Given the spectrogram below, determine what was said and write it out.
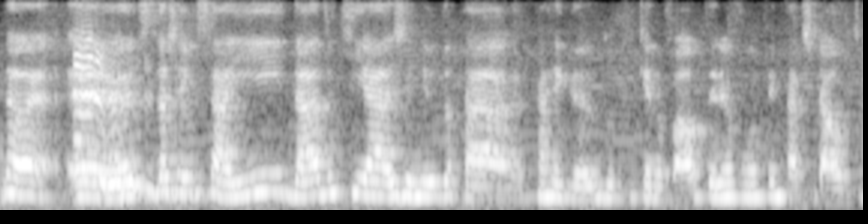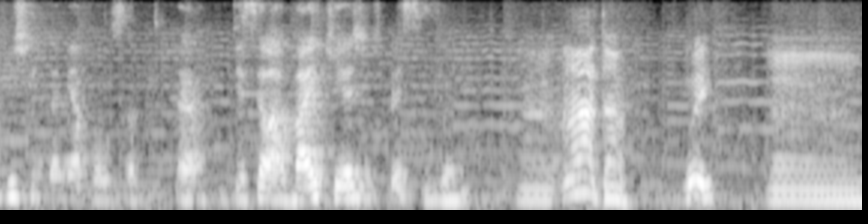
Não, é, é, antes da gente sair, dado que a Genilda tá carregando o pequeno Walter, eu vou tentar tirar outro bichinho da minha bolsa. tá? Porque, sei lá, vai que a gente precisa. Né? Ah, tá. Oi. Ah,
